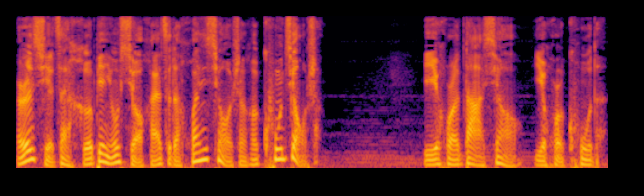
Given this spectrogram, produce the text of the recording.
而且在河边有小孩子的欢笑声和哭叫声，一会儿大笑，一会儿哭的。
